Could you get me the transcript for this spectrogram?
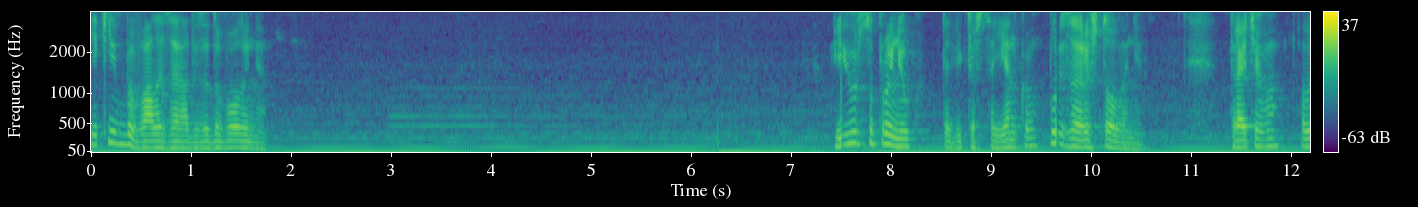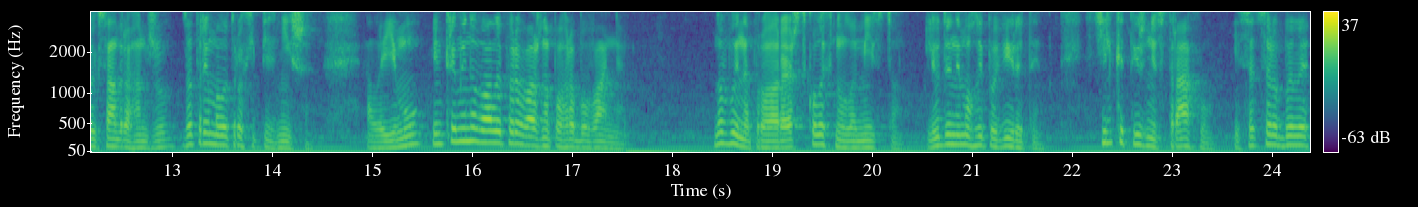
які вбивали заради задоволення. Ігор Супронюк та Віктор Саєнко були заарештовані. Третього Олександра Ганджу затримали трохи пізніше, але йому інкримінували переважно пограбування. Новина про арешт сколихнула місто. Люди не могли повірити. Стільки тижнів страху, і все це робили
